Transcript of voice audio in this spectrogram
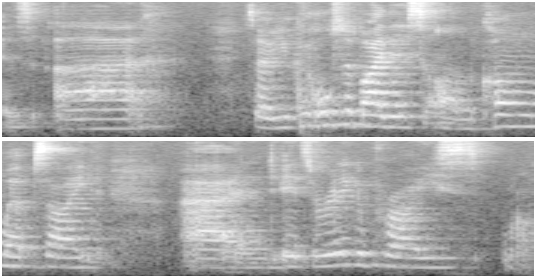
it is. Uh, so you can also buy this on the Kong website, and it's a really good price. Well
